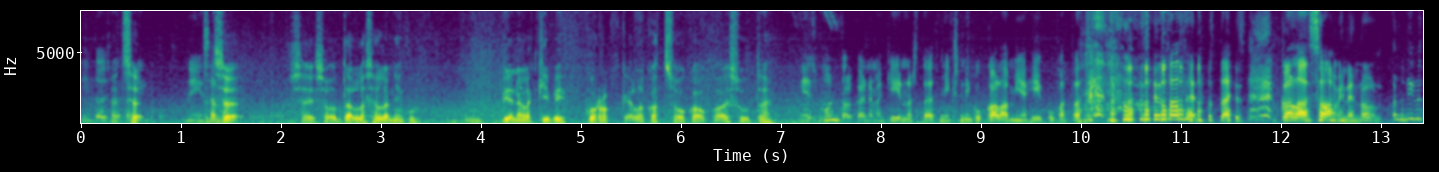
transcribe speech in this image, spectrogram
niin, että se, niin, niin, että se seisoo tällaisella niin kuin, pienellä kivikorokkeella katsoo kaukaisuuteen. Niin, mun alkaa enemmän kiinnostaa, että miksi niinku kalamiehiä kuvataan tällaisessa asennossa. Kalan saaminen on, niinku,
